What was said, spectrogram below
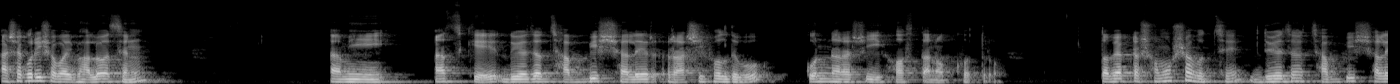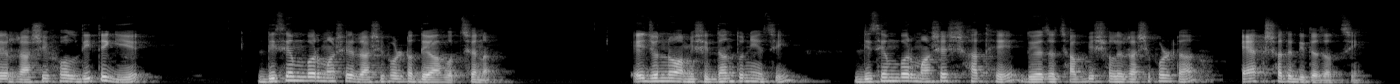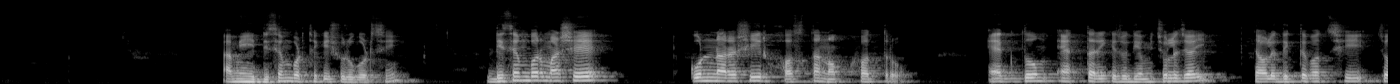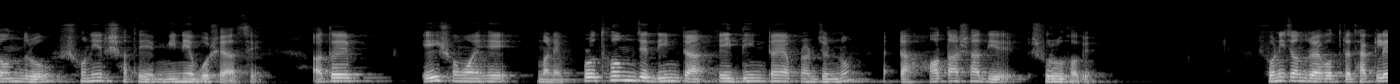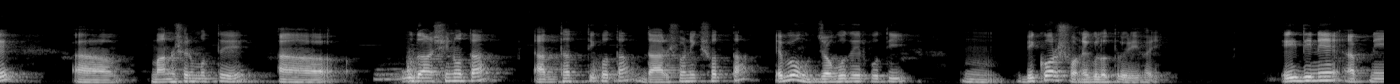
আশা করি সবাই ভালো আছেন। আমি আজকে দু হাজার ছাব্বিশ সালের রাশিফল দেব, কন্যা রাশি হস্তা নক্ষত্র। তবে একটা সমস্যা হচ্ছে, দুই হাজার ছাব্বিশ সালের রাশিফল দিতে গিয়ে ডিসেম্বর মাসের রাশিফলটা দেওয়া হচ্ছে না। এই জন্য আমি সিদ্ধান্ত নিয়েছি, ডিসেম্বর মাসের সাথে দু হাজার ছাব্বিশ সালের রাশিফলটা একসাথে দিতে যাচ্ছি। আমি ডিসেম্বর থেকে শুরু করছি। ডিসেম্বর মাসে কন্যা রাশির হস্তা নক্ষত্র একদম এক তারিখে যদি আমি চলে যাই, তাহলে দেখতে পাচ্ছি চন্দ্র শনির সাথে মিনে বসে আছে। অতএব এই সময়ে মানে প্রথম যে দিনটা, এই দিনটাই আপনার জন্য একটা হতাশা দিয়ে শুরু হবে। শনিচন্দ্র একত্রে থাকলে মানুষের মধ্যে উদাসীনতা, আধ্যাত্মিকতা, দার্শনিক সত্তা এবং জগতের প্রতি বিকর্ষণ এগুলো তৈরি হয়। এই দিনে আপনি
